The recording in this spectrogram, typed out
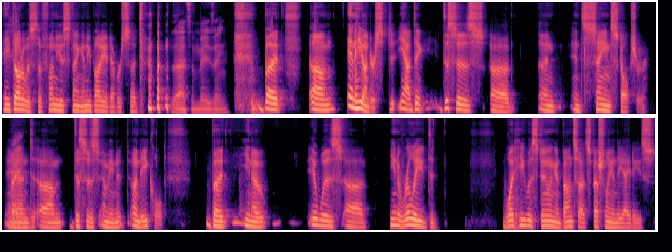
He thought it was the funniest thing anybody had ever said to him. That's amazing. but um and he understood yeah i think this is uh an insane sculpture Right. and um this is i mean unequaled but you know it was uh you know really the what he was doing in bonsai especially in the 80s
